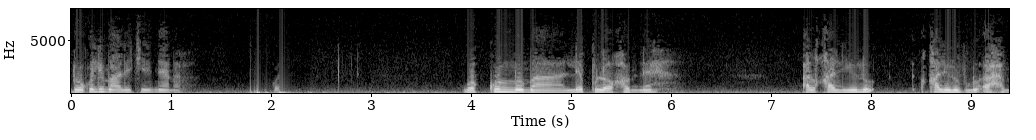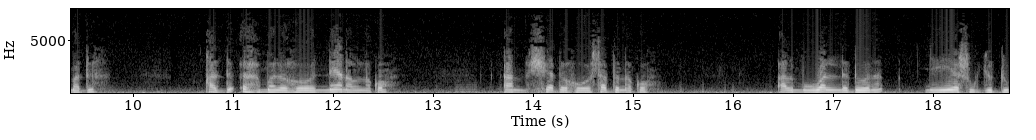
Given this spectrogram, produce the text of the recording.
doo ko limaali ci neenal. Wa kullu ma lépp loo xam ne alxalilu xalilu bnu ahmad xadd ahmalahoo neenal na ko an shaddahoo sadd na ko al mu walla doona ñu yeesu juddu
